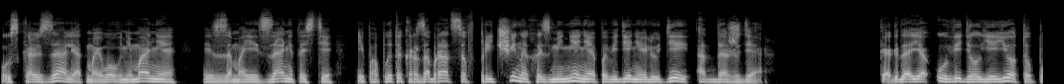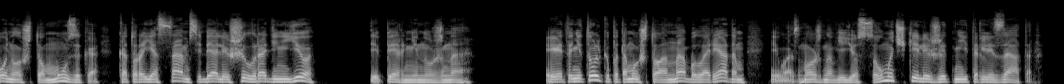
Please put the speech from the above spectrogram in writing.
ускользали от моего внимания из-за моей занятости и попыток разобраться в причинах изменения поведения людей от дождя. Когда я увидел ее, то понял, что музыка, которой я сам себя лишил ради нее, теперь не нужна. И это не только потому, что она была рядом, и, возможно, в ее сумочке лежит нейтрализатор.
